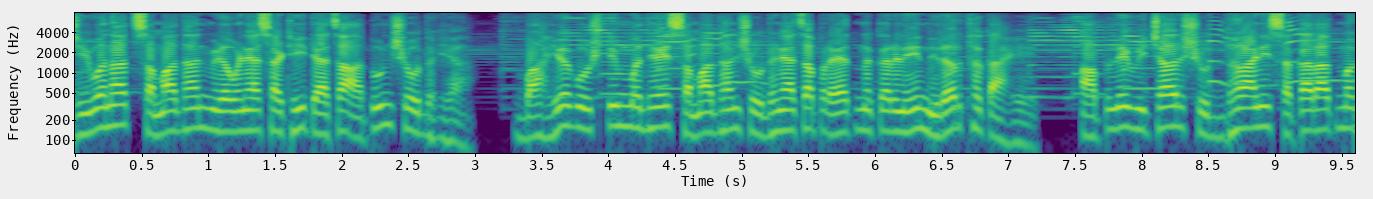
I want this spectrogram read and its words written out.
जीवनात समाधान मिळवण्यासाठी त्याचा आतून शोध घ्या. बाह्य गोष्टींमध्ये समाधान शोधण्याचा प्रयत्न करणे निरर्थक आहे. आपले विचार शुद्ध आणि सकारात्मक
